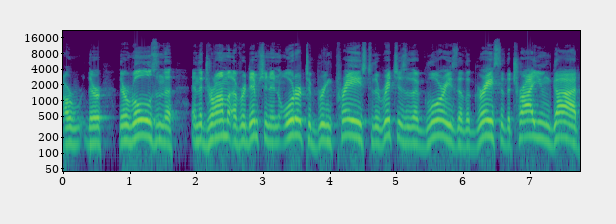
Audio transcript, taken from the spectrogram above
our, their, their roles in the, in the drama of redemption in order to bring praise to the riches of the glories of the grace of the triune God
